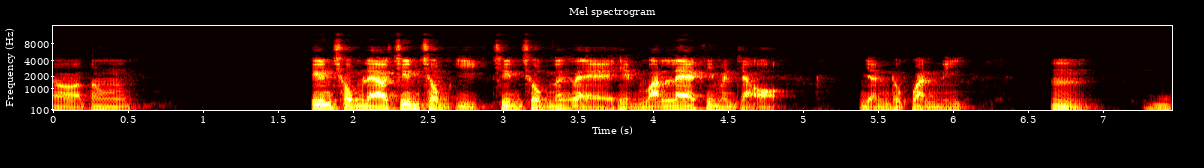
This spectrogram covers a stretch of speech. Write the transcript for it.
ก็ต้องชื่นชมแล้วชื่นชมอีก ชื่นชมตั้งแต่เห็นวันแรกที่มันจะออก ยันทุกวันนี้ อืมอืม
